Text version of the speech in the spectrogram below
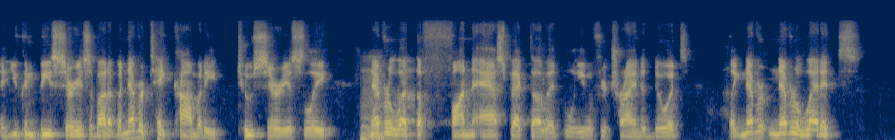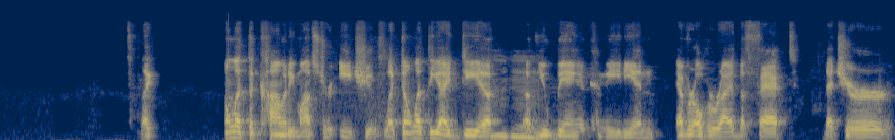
you can be serious about it, but never take comedy too seriously. Hmm. Never let the fun aspect of it leave if you're trying to do it. Like never never let it like don't let the comedy monster eat you. Like don't let the idea Mhm. of you being a comedian ever override the fact that you're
